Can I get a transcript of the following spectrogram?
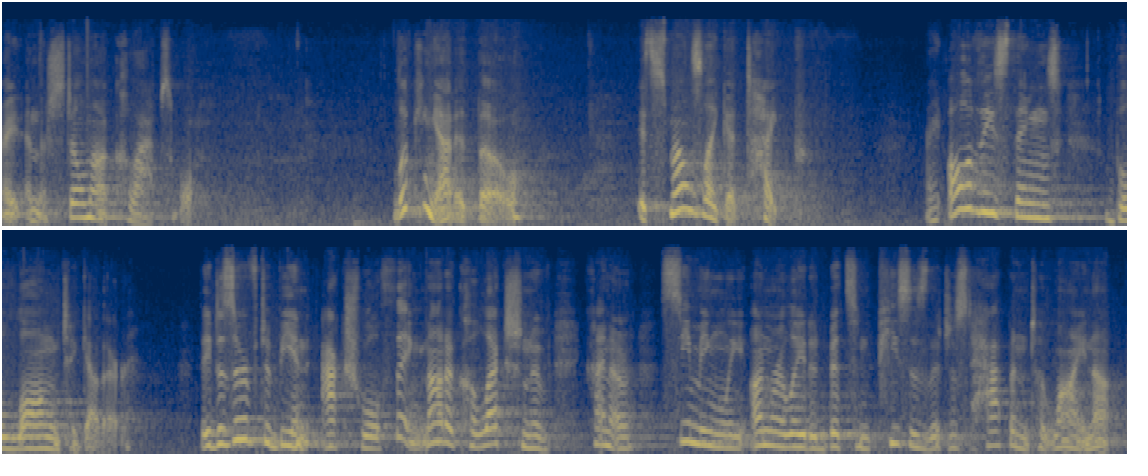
right? And they're still not collapsible. Looking at it though, it smells like a type, right? All of these things belong together. They deserve to be an actual thing, not a collection of kind of seemingly unrelated bits and pieces that just happen to line up.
